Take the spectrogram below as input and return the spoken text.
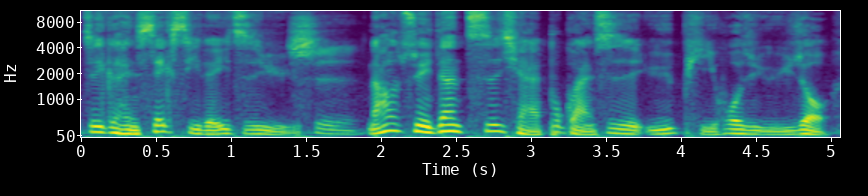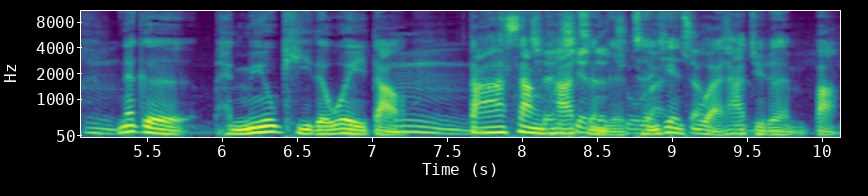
这个很 sexy 的一只鱼。是，然后所以这样吃起来，不管是鱼皮或是鱼肉，那个很 milky 的味道，搭上它整个呈现出来，他觉得很棒。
